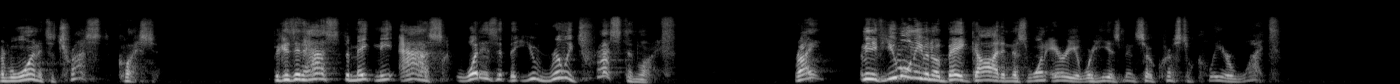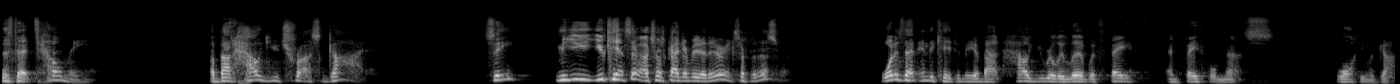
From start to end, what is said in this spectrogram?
Number one, it's a trust question because it has to make me ask, what is it that you really trust in life? Right? I mean, if you won't even obey God in this one area where He has been so crystal clear, what? does that tell me about how you trust God. See? I mean, you, you can't say, well, I trust God in every other area except for this one. What does that indicate to me about how you really live with faith and faithfulness, walking with God?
